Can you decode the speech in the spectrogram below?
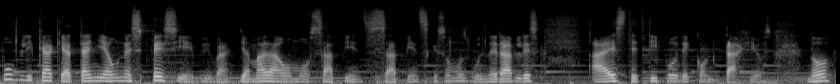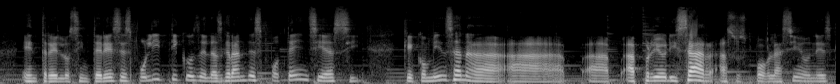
pública que atañe a una especie viva llamada Homo sapiens sapiens, que somos vulnerables a este tipo de contagios, ¿no? Entre los intereses políticos de las grandes potencias y que comienzan a, priorizar a sus poblaciones,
